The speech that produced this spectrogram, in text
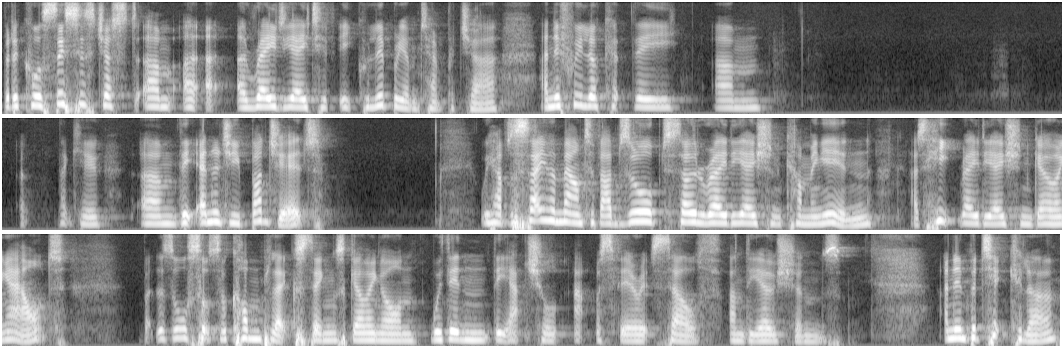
But of course, this is just um, a, a, radiative equilibrium temperature. And if we look at the, um, uh, thank you, um, the energy budget, we have the same amount of absorbed solar radiation coming in as heat radiation going out, but there's all sorts of complex things going on within the actual atmosphere itself and the oceans. And in particular,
